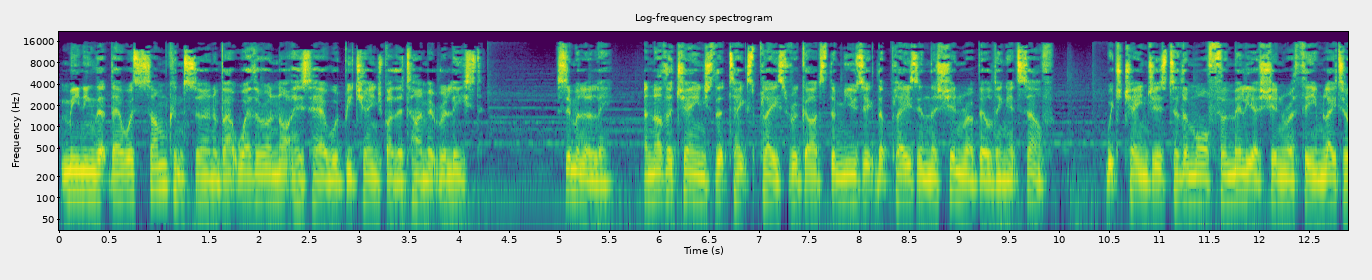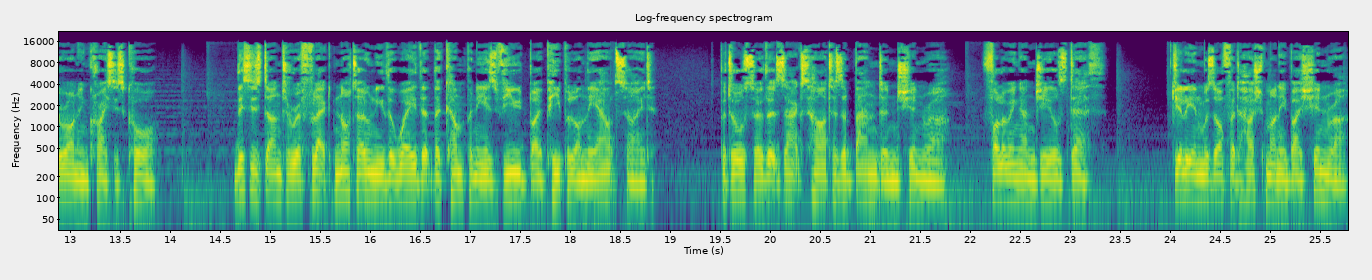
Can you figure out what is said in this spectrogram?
meaning that there was some concern about whether or not his hair would be changed by the time it released. Similarly, another change that takes place regards the music that plays in the Shinra building itself, which changes to the more familiar Shinra theme later on in Crisis Core. This is done to reflect not only the way that the company is viewed by people on the outside, but also that Zack's heart has abandoned Shinra, following Angeal's death. Jillian was offered hush money by Shinra,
